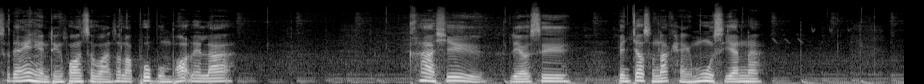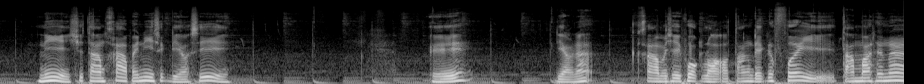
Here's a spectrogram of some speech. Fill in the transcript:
แสดงให้เห็นถึงพรสวรรค์สำหรับผู้บ่มเพาะเลยละ ข้าชื่อ เหลียวซือ เป็นเจ้าสำนักแห่งมู่เซียนนะ นี่ช่วยตามข้าไปนี่สักเดี๋ยวสิ เอ๊ะเดี๋ยวนะ ข้าไม่ใช่พวกหลอกเอาตังเด็กนะเฟ้ย ตามมาเถอะหน้า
